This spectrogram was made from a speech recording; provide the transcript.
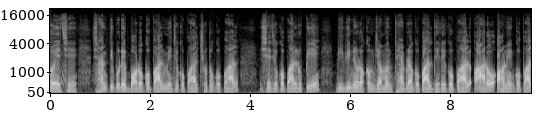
রয়েছে। শান্তিপুরে বড় গোপাল, মেজ গোপাল, ছোট গোপাল, সেজ গোপাল রূপে বিভিন্ন রকম যেমন থ্যাবড়া গোপাল ধেরে গোপাল, আরও অনেক গোপাল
